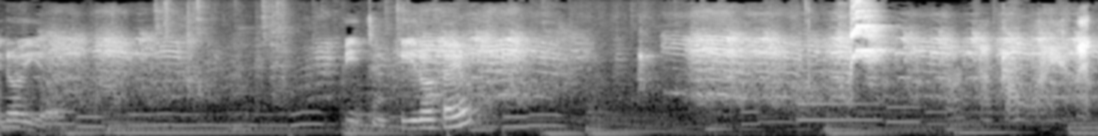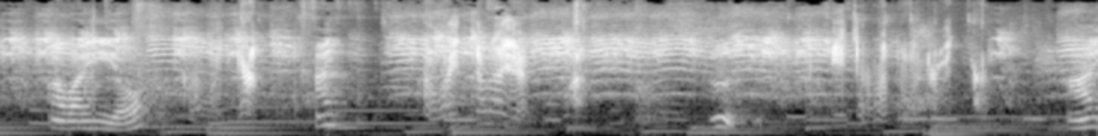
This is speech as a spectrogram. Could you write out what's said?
黄色いよ。ピーちゃん黄色だよ。かわいいよ。はい。うん。はい。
